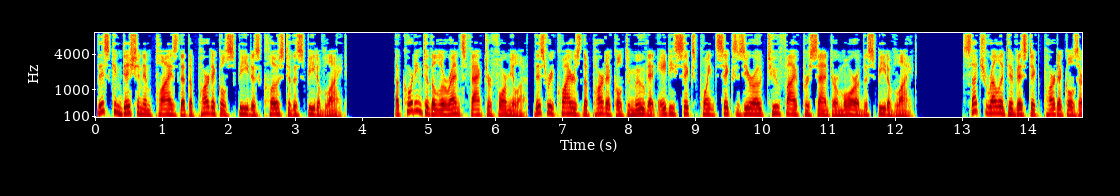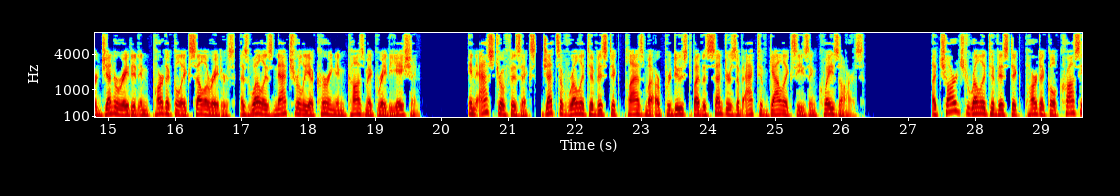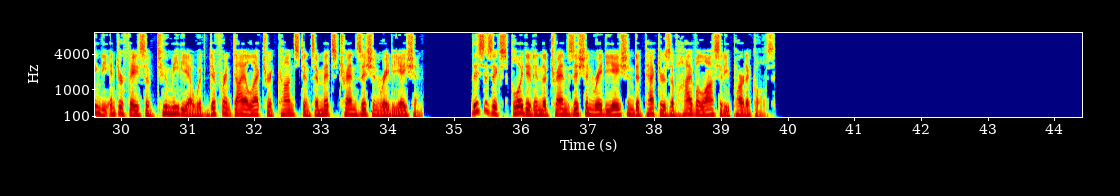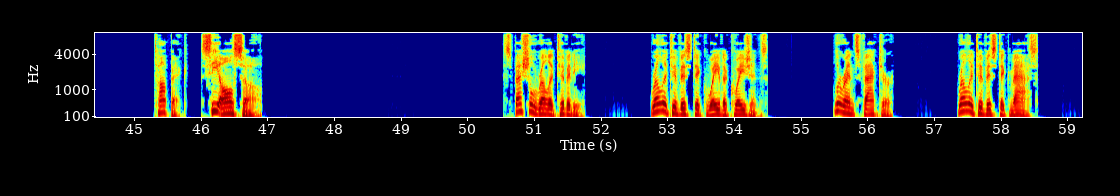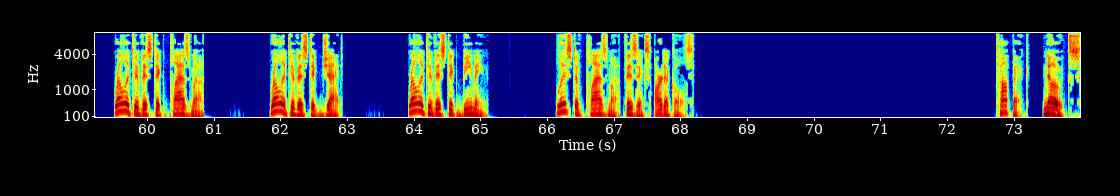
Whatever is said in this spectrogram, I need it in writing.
This condition implies that the particle's speed is close to the speed of light. According to the Lorentz factor formula, this requires the particle to move at 86.6025% or more of the speed of light. Such relativistic particles are generated in particle accelerators, as well as naturally occurring in cosmic radiation. In astrophysics, jets of relativistic plasma are produced by the centers of active galaxies and quasars. A charged relativistic particle crossing the interface of two media with different dielectric constants emits transition radiation. This is exploited in the transition radiation detectors of high-velocity particles. See also Special relativity Relativistic wave equations Lorentz factor Relativistic mass. Relativistic plasma. Relativistic jet. Relativistic beaming. List of plasma physics articles. Notes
